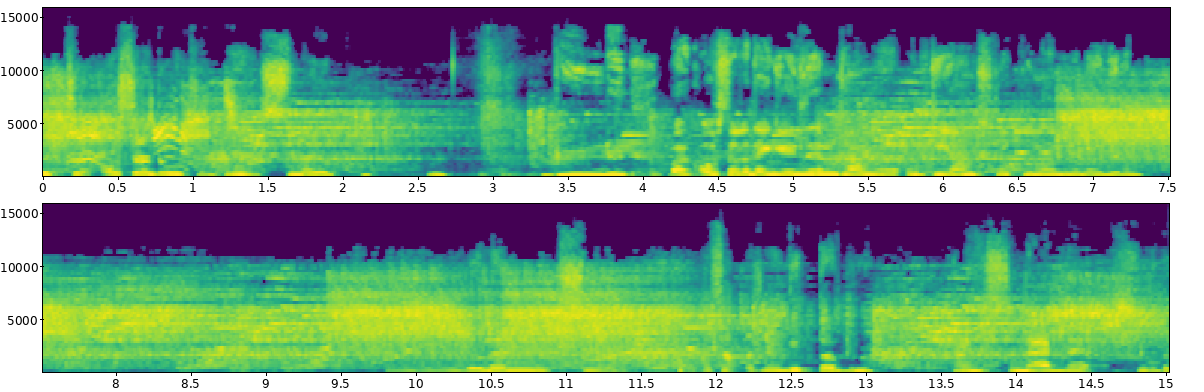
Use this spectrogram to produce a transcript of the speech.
Ulti. O sırada ulti. Aslında yok. Gündü. Bak o sırada gelirim tamam mı? Ultiyi yanlışlıkla kullanırım ölürüm. Doların ultisi var. Hesaplaşma git döv bunu. Hangisi nerede? Şurada.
